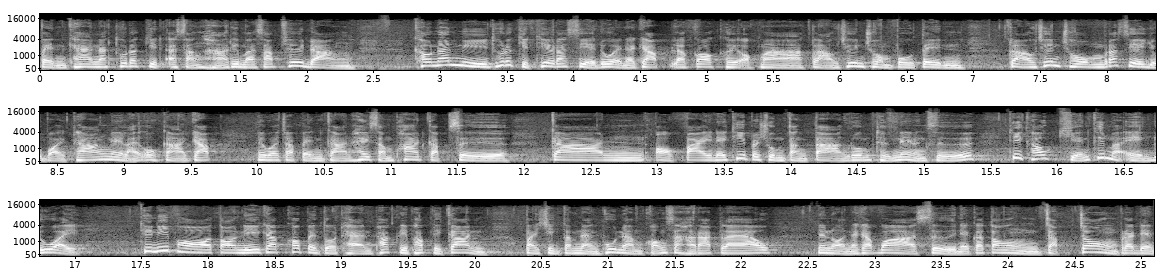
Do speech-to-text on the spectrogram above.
เป็นแค่นักธุรกิจอสังหาริมทรัพย์ชื่อดัง เขานั้นมีธุรกิจที่รัสเซียด้วยนะครับแล้วก็เคยออกมากล่าวชื่นชมปูติน กล่าวชื่นชมรัสเซียอยู่บ่อยครั้งในหลายโอกาสครับไม่ว่าจะเป็นการให้สัมภาษณ์กับสื่อ การออกไปในที่ประชุมต่างๆ รวมถึงในหนังสือที่เขาเขียนขึ้นมาเองด้วยทีนี้พอตอนนี้ครับเขาเป็นตัวแทนพรรครีพับลิกัน ไปชิงตำแหน่งผู้นำของสหรัฐแล้ว แน่นอนนะครับว่าสื่อเนี่ยก็ต้องจับจ้องประเด็น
